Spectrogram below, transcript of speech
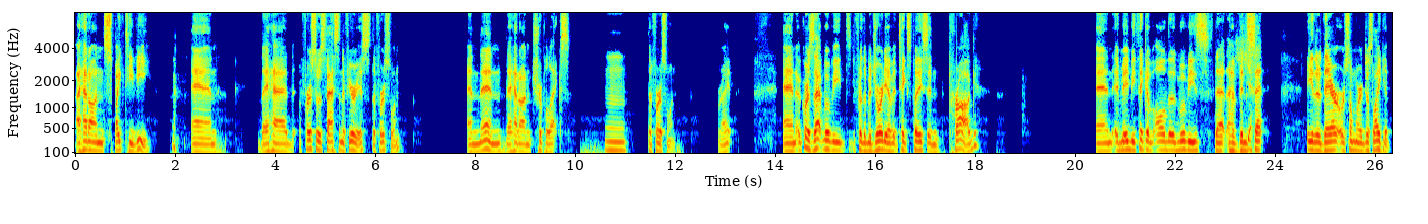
I had on Spike TV and they had first it was Fast and the Furious, the first one. And then they had on Triple X, Mm, the first one. Right? And of course that movie for the majority of it takes place in Prague. And it made me think of all the movies that have been Yeah. set either there or somewhere just like it,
